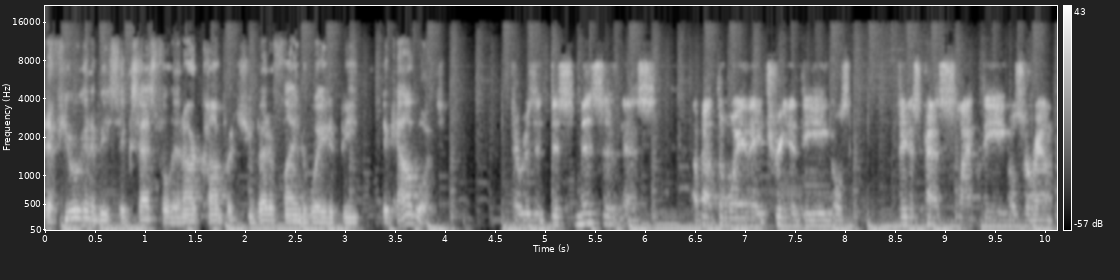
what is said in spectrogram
If you were going to be successful in our conference, you better find a way to beat the Cowboys. There was a dismissiveness about the way they treated the Eagles. They just kind of slapped the Eagles around.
